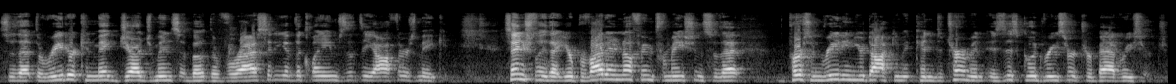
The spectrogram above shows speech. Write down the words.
so that the reader can make judgments about the veracity of the claims that the author is making. Essentially, that you're providing enough information so that the person reading your document can determine is this good research or bad research?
